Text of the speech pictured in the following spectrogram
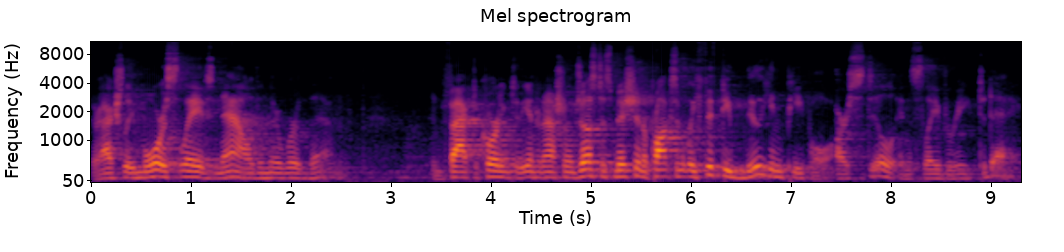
There are actually more slaves now than there were then. In fact, according to the International Justice Mission, approximately 50 million people are still in slavery today.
